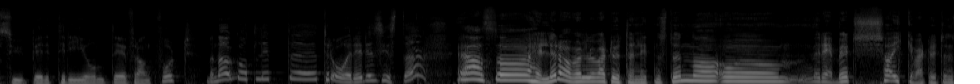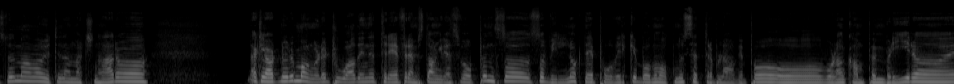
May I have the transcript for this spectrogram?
supertrioen til Frankfurt. Men det har gått litt uh, tråder i det siste. Ja, så Heller har vel vært ute en liten stund, og, og Rebic har ikke vært ute en stund, men han var ute i den matchen her. og det er klart, Når du mangler to av dine tre fremste angrepsvåpen, så, så vil nok det påvirke både måten du setter opp laget på, og hvordan kampen blir. og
